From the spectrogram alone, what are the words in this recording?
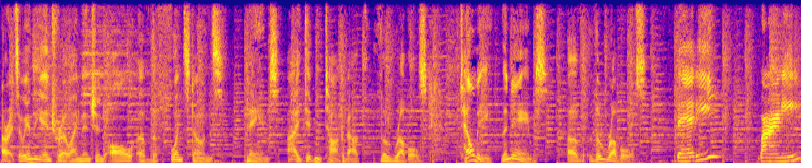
All right, so in the intro, I mentioned all of the Flintstones names. I didn't talk about the Rubbles. Tell me the names of the Rubbles. Betty, Barney,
